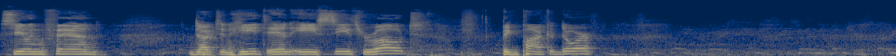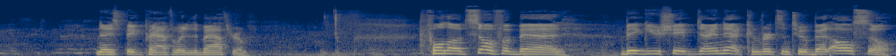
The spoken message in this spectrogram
Ceiling fan. Duct and heat and AC throughout. Big pocket door. Nice big pathway to the bathroom. Fold out sofa bed. Big U-shaped dinette converts into a bed also.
